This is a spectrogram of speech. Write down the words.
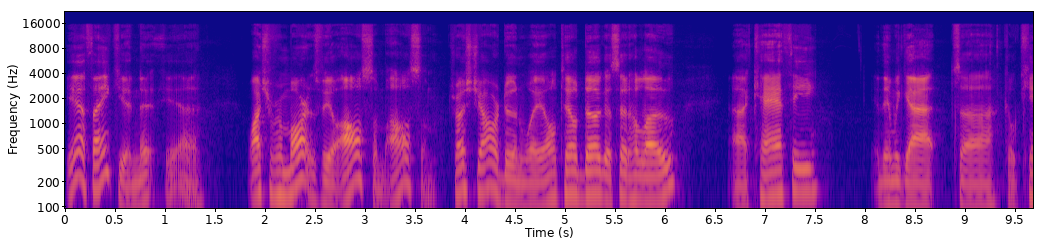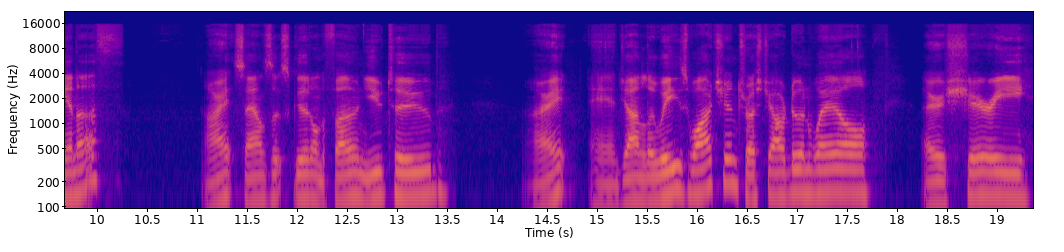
Yeah, thank you. Yeah. Watching from Martinsville. Awesome. Awesome. Trust y'all are doing well. Tell Doug I said hello. Uh, Kathy. And then we got uh, go Kenneth. All right. Sounds looks good on the phone. YouTube. All right. And John Louise watching. Trust y'all are doing well. There's Sherry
